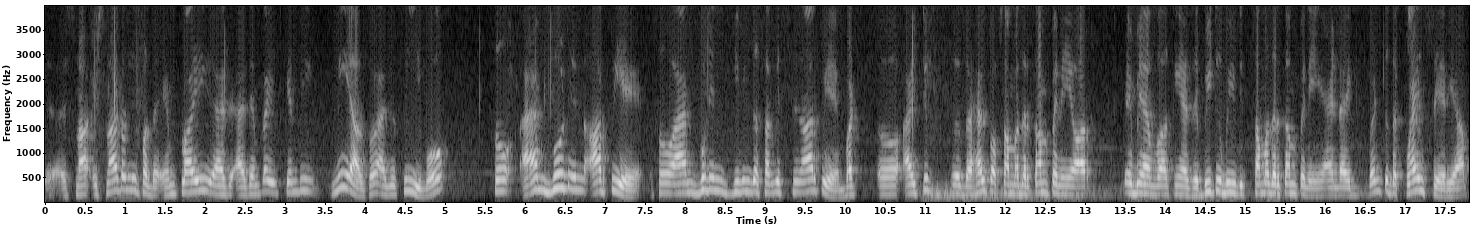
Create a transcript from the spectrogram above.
Uh, It's not it's not only for the employee as as employee. It can be me also as a CEO. So I am good in RPA. So I am good in giving the services in RPA, but uh, I took the help of some other company or maybe I'm working as a B2B with some other company and I went to the client's area.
